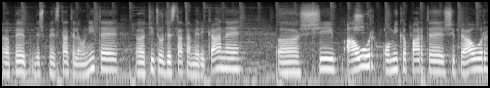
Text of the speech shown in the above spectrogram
Uh, pe, deci pe Statele Unite, uh, titluri de stat americane uh, și aur, o mică parte și pe aur,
